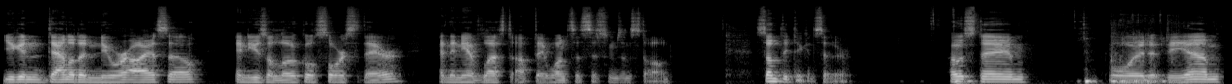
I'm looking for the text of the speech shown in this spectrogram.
you can download a newer ISO and use a local source there, and then you have less to update once the system's installed. Something to consider. Hostname, void VM.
